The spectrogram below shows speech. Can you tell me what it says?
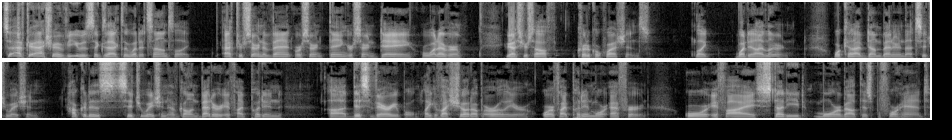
So, after action review is exactly what it sounds like. After a certain event or certain thing or certain day or whatever, you ask yourself critical questions like, what did I learn? What could I have done better in that situation? How could this situation have gone better if I put in uh, this variable, like if I showed up earlier, or if I put in more effort, or if I studied more about this beforehand.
